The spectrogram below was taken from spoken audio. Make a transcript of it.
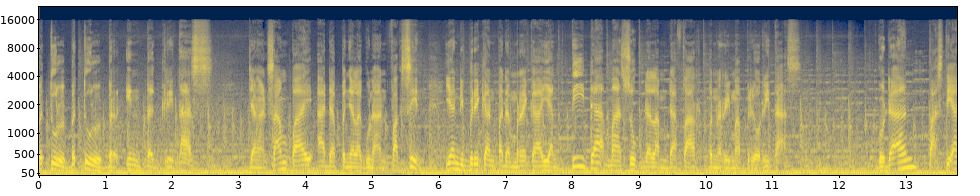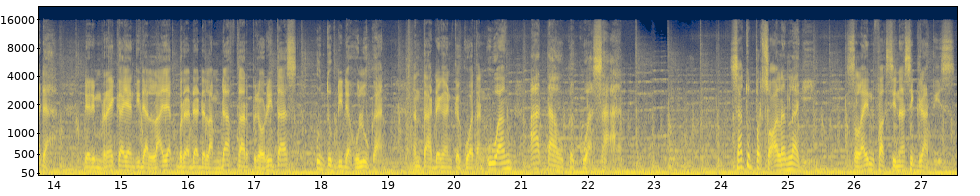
betul-betul berintegritas. Jangan sampai ada penyalahgunaan vaksin yang diberikan pada mereka yang tidak masuk dalam daftar penerima prioritas. Godaan pasti ada, dari mereka yang tidak layak berada dalam daftar prioritas untuk didahulukan, entah dengan kekuatan uang atau kekuasaan. Satu persoalan lagi, selain vaksinasi gratis,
